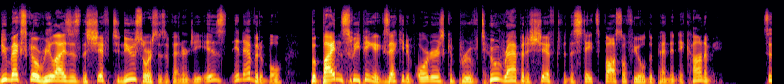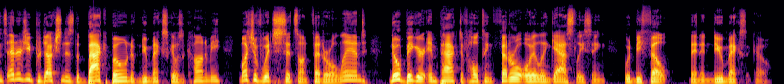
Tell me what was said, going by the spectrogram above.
New Mexico realizes the shift to new sources of energy is inevitable, but Biden's sweeping executive orders could prove too rapid a shift for the state's fossil fuel dependent economy. Since energy production is the backbone of New Mexico's economy, much of which sits on federal land, no bigger impact of halting federal oil and gas leasing would be felt than in New Mexico.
